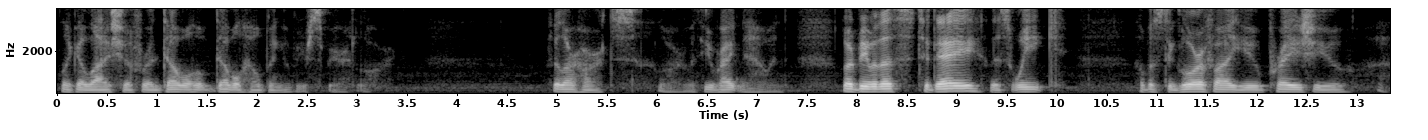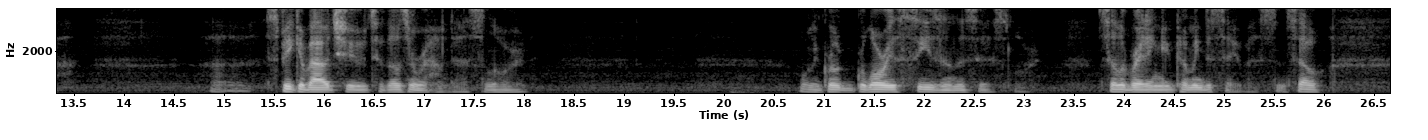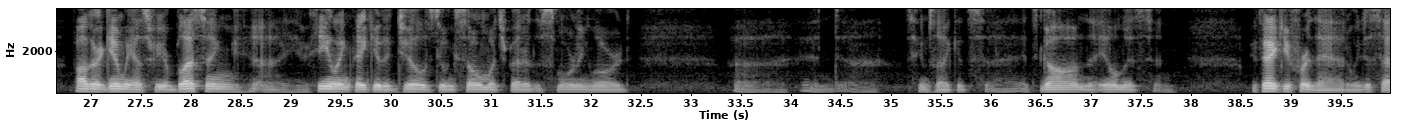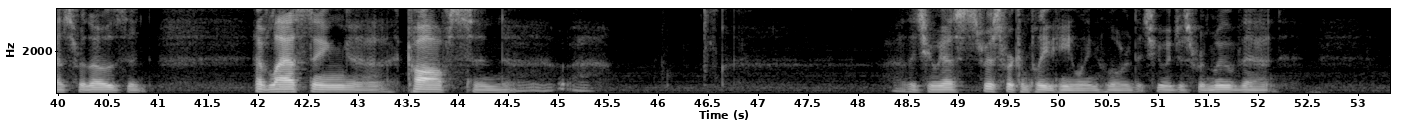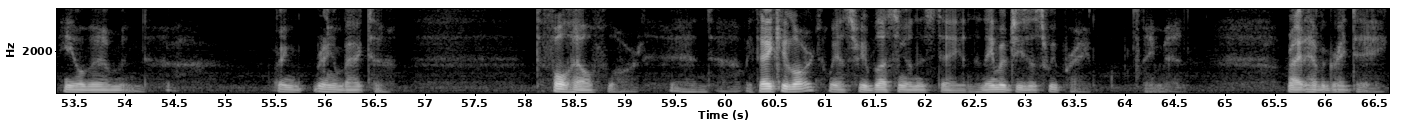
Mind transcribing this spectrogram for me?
like Elisha, for a double, double helping of your Spirit, Lord. Fill our hearts, Lord, with you right now. And Lord, be with us today, this week. Help us to glorify you, praise you, uh, speak about you to those around us, Lord. What a glorious season this is, Lord celebrating you coming to save us. And so, Father, again, we ask for your blessing, uh, your healing. Thank you that Jill is doing so much better this morning, Lord. Uh, and uh, it seems like it's uh, it's gone, the illness, and we thank you for that. And we just ask for those that have lasting uh, coughs and that you ask just for complete healing, Lord, that you would just remove that heal them and bring bring them back to to full health, Lord. And uh, we thank you, Lord. We ask for your blessing on this day. In the name of Jesus, we pray. Amen. Right. Have a great day.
